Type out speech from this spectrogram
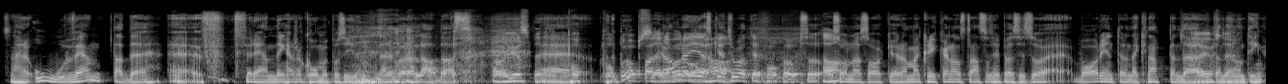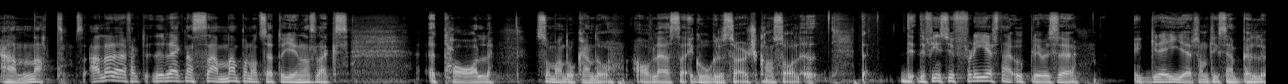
såna här oväntade eh, förändringar som kommer på sidan när den börjar laddas. Ja, just det. Pop, pop-ups pop ja, men Jag skulle tro att det är pop-ups och, ja. och sådana saker. Om man klickar någonstans och helt plötsligt så var det inte den där knappen där, ja, utan det. är någonting annat. Så alla det, här, det räknas samman på något sätt och ger någon slags tal som man då kan då avläsa i Google Search Console. Det, det finns ju fler sådana här upplevelsegrejer som till exempel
